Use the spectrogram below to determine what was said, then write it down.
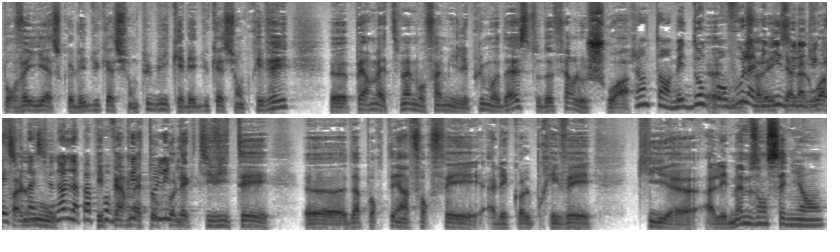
pour veiller à ce que l'éducation publique et l'éducation privée euh, permettent même aux familles les plus modestes de faire le choix. J'entends, mais donc pour euh, vous, la ministre de l'Éducation nationale n'a pas provoqué de polémique. aux collectivités euh, d'apporter un forfait à l'école privée qui a les mêmes enseignants,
